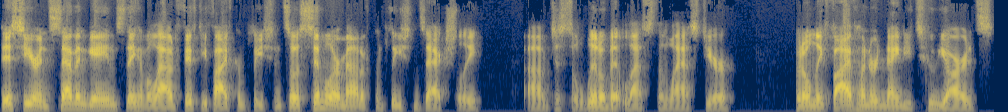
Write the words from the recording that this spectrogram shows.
This year in seven games, they have allowed 55 completions, so a similar amount of completions actually, um, just a little bit less than last year, but only 592 yards,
